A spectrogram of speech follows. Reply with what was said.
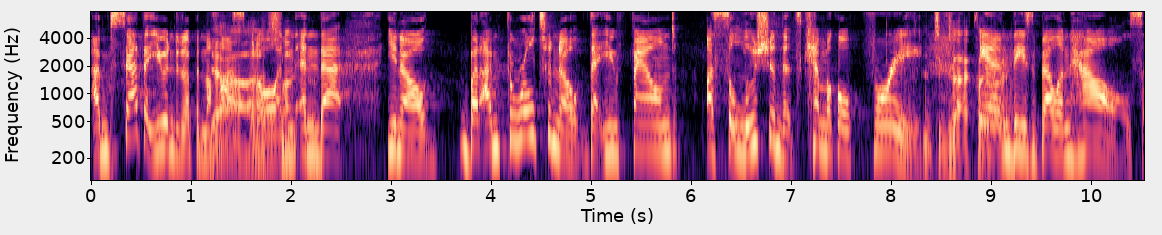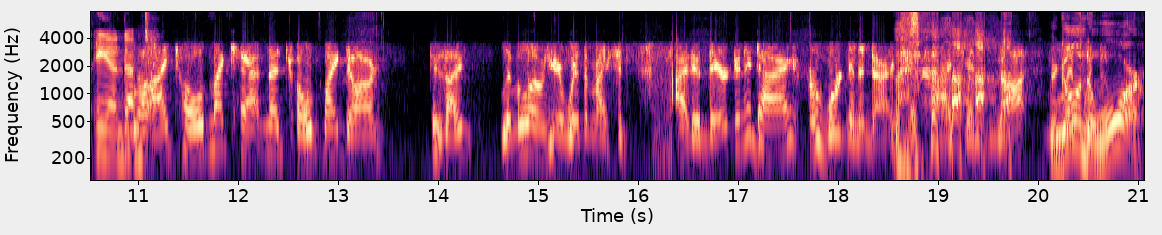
I'm sad that you ended up in the Yeah, hospital that's and, not and that you know. But I'm thrilled to note that you found a solution that's chemical free. That's exactly in right. these Bell and Howells. And um, Well, I told my cat and I told my dog because I live alone here with them. I said, either they're going to die or we're going to die. I cannot. You're going to with war.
